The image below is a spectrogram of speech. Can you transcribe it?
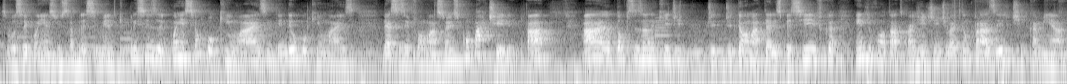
Se você conhece um estabelecimento que precisa conhecer um pouquinho mais, entender um pouquinho mais dessas informações, compartilhe, tá? Ah, eu estou precisando aqui de, de, de, ter uma matéria específica. Entre em contato com a gente, a gente vai ter um prazer de te encaminhar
